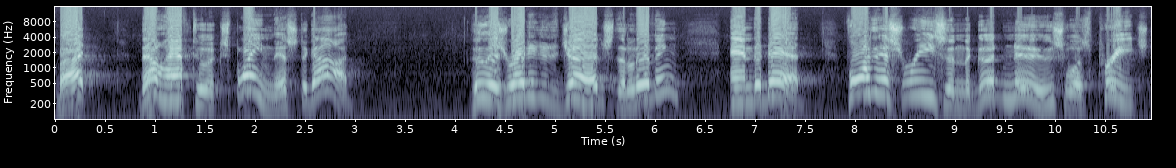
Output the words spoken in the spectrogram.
But they'll have to explain this to God, who is ready to judge the living and the dead. For this reason, the good news was preached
